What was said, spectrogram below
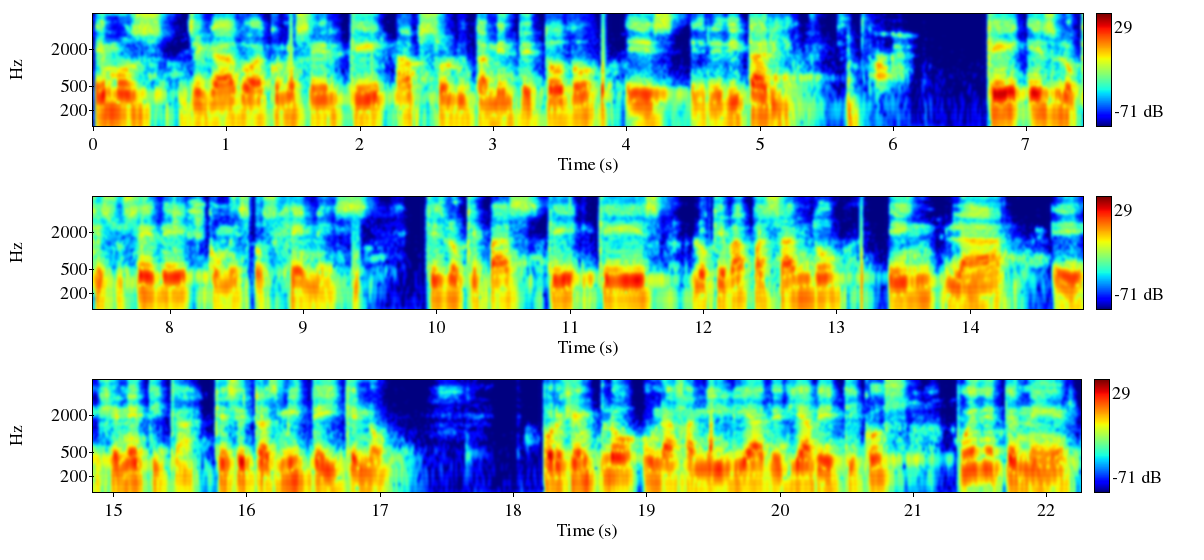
hemos llegado a conocer que absolutamente todo es hereditario. ¿Qué es lo que sucede con esos genes? ¿Qué es lo que, pasa, qué, es lo que va pasando en la eh, genética? ¿Qué se transmite y qué no? Por ejemplo, una familia de diabéticos puede tener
